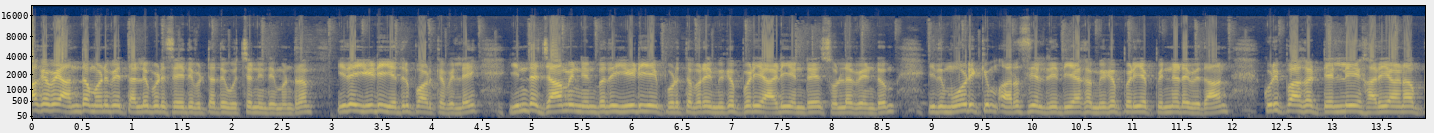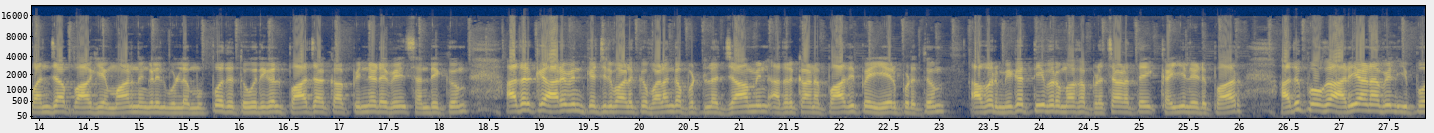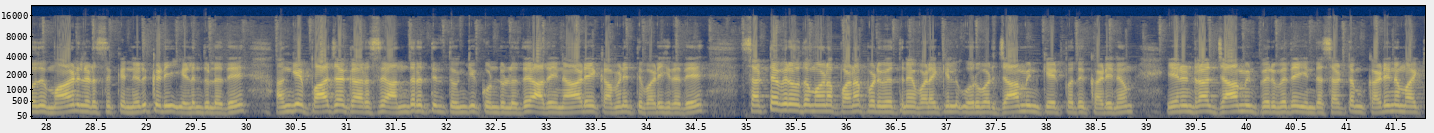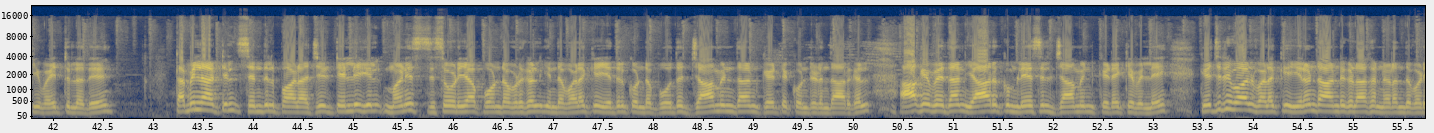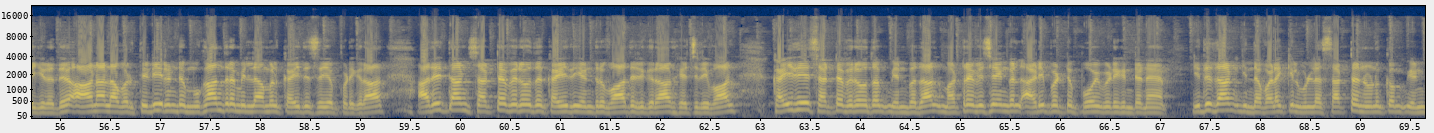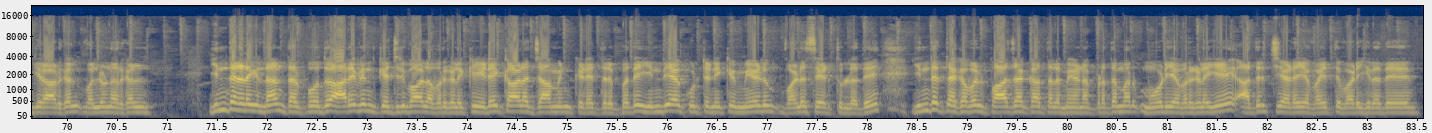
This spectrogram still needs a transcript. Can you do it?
ஆகவே அந்த மனுவை தள்ளுபடி செய்துவிட்டது உச்சநீதிமன்றம். இதை இடி எதிர்பார்க்கவில்லை. இந்த ஜாமீன் என்பது இடியை பொறுத்தவரை மிகப்பெரிய அடி என்றே சொல்ல வேண்டும். இது மோடிக்கும் அரசியல் ரீதியாக மிகப்பெரிய பின்னடைவுதான். குறிப்பாக டெல்லி ஹரியானா பஞ்சாப் ஆகிய மாநிலங்களில் உள்ள முப்பது தொகுதிகள் பாஜக பின்னடைவை சந்திக்கும். அதற்கு அரவிந்த் கெஜ்ரிவாலுக்கு வழங்கப்பட்டுள்ள ஜாமீன் அதற்கான பாதிப்பை ஏற்படுத்தும். அவர் மிக தீவிரமாக பிரச்சாரத்தை கையில் எடுப்பார். அதுபோக ஹரியானாவில் இப்போது மாநில அரசுக்கு நெருக்கடி எழுந்துள்ளது. அங்கே பாஜக அரசு அந்தரத்தில் தொங்கிக் கொண்டுள்ளது. அதை நாடே கவனித்து வருகிறது. சட்டவிரோதமான பணப்பரிவர்த்தனை வழக்கில் ஒருவர் ஜாமீன் கேட்பது கடினம். ஏனென்றால் ஜாமீன் பெறுவதை இந்த சட்டம் கடினமாக்கி வைத்துள்ளது. தமிழ்நாட்டில் செந்தில் பாலாஜி டெல்லியில் மணிஷ் சிசோடியா போன்றவர்கள் இந்த வழக்கை எதிர்கொண்ட போது ஜாமீன் தான் கேட்டுக்கொண்டிருந்தார்கள் ஆகவே தான் யாருக்கும் லேசில் ஜாமீன் கிடைக்கவில்லை. கெஜ்ரிவால் வழக்கு இரண்டு ஆண்டுகளாக நடந்து வருகிறது. ஆனால் அவர் திடீரென்று முகாந்திரம் இல்லாமல் கைது செய்யப்படுகிறார். அதைத்தான் சட்டவிரோத கைது என்று வாதிடுகிறார் கெஜ்ரிவால். கைதே சட்டவிரோதம் என்பதால் மற்ற விஷயங்கள் அடிபட்டு போய்விடுகின்றன. இதுதான் இந்த வழக்கில் உள்ள சட்ட நுணுக்கம் என்கிறார்கள் வல்லுநர்கள். இந்த நிலையில்தான் தற்போது அரவிந்த் கெஜ்ரிவால் அவர்களுக்கு இடைக்கால ஜாமீன் கிடைத்திருப்பது இந்தியா கூட்டணிக்கு மேலும் வலு சேர்த்துள்ளது. இந்த தகவல் பாஜக தலைமையான பிரதமர் மோடி அவர்களையே அதிர்ச்சி அடைய வைத்து வருகிறது.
